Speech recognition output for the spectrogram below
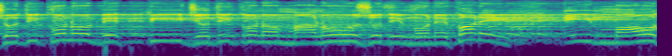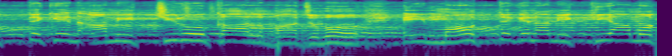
যদি কোনো ব্যক্তি, যদি কোনো মানুষ যদি মনে করে, এই মত থেকে আমি চিরকাল বাঁচব, এই মত থেকে আমি কিয়ামত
